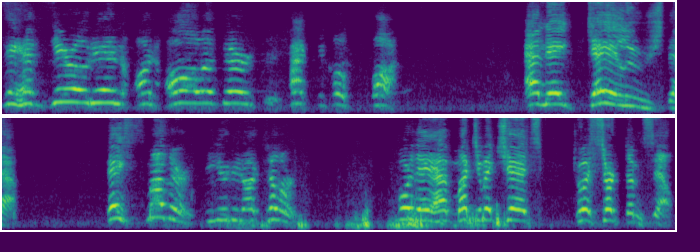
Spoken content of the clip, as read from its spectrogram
They have zeroed in on all of their tactical spots. And they deluge them. They smother the Union artillery before they have much of a chance to assert themselves.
